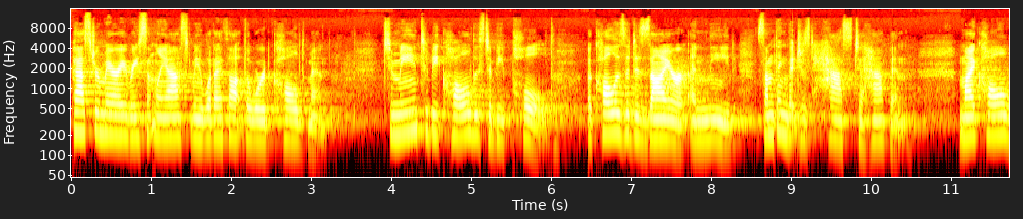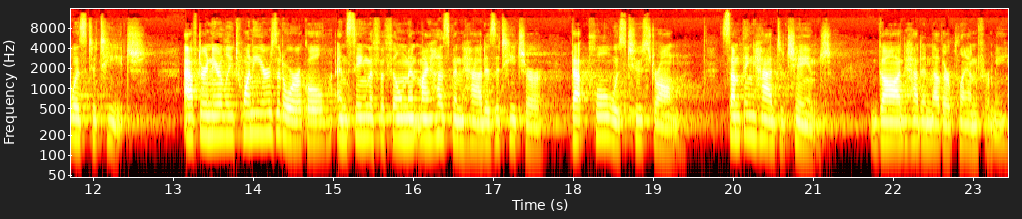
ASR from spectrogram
Pastor Mary recently asked me what I thought the word called meant. To me, to be called is to be pulled. A call is a desire, a need, something that just has to happen. My call was to teach. After nearly 20 years at Oracle and seeing the fulfillment my husband had as a teacher, that pull was too strong. Something had to change. God had another plan for me.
